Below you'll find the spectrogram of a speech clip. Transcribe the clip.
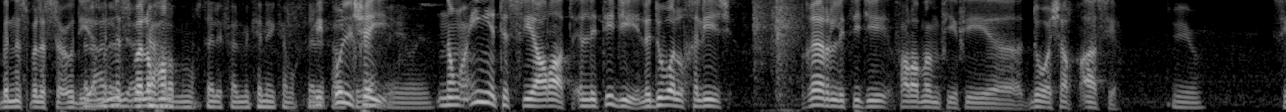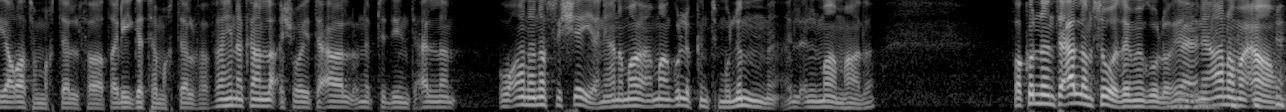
بالنسبة للسعودية بالنسبة لهم مختلفة الميكانيكا مختلفة بكل. شيء. أيوه أيوة. نوعية السيارات اللي تجي لدول الخليج غير اللي تجي فرضا في في آه، دول شرق آسيا أيوه سياراتهم مختلفة طريقتها مختلفة فهنا كان لا شوي تعال ونبتدي نتعلم وأنا نفس الشيء يعني أنا ما ما أقول لك كنت ملم الالمام هذا فكنا نتعلم سوا زي ما يقولوا. يعني أنا معاهم.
